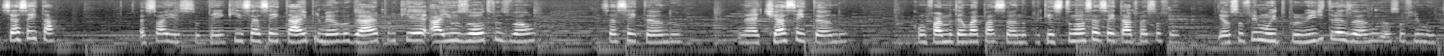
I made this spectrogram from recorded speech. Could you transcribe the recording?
se aceitar. É só isso, tem que se aceitar em primeiro lugar, porque aí os outros vão se aceitando, né, te aceitando, conforme o tempo vai passando, porque se tu não se aceitar, tu vai sofrer. Eu sofri muito, por 23 anos eu sofri muito.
